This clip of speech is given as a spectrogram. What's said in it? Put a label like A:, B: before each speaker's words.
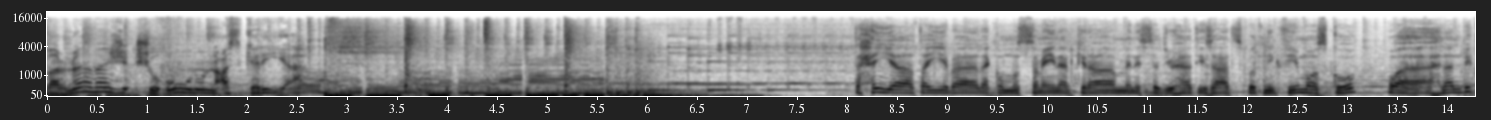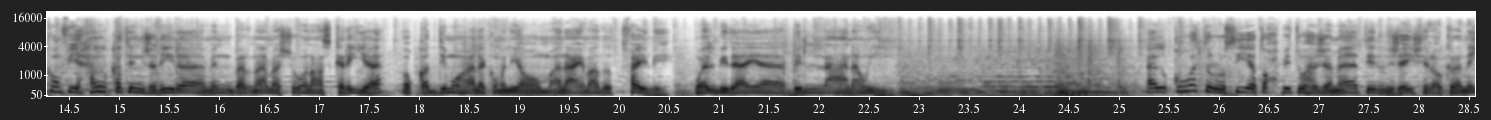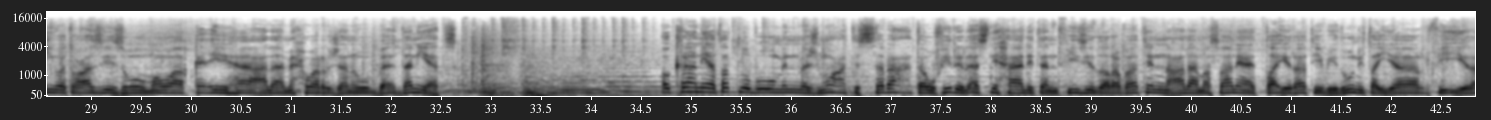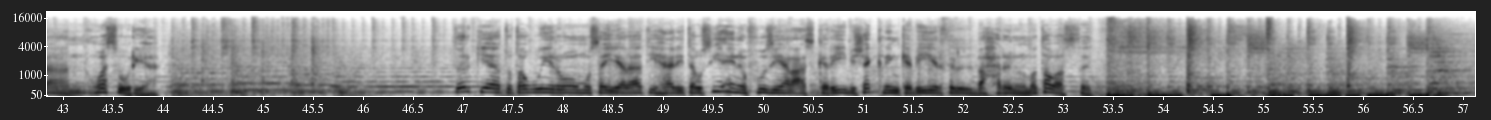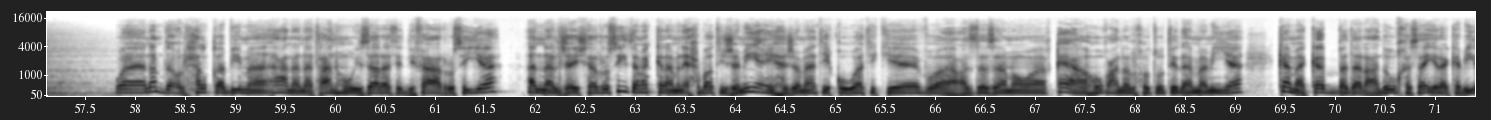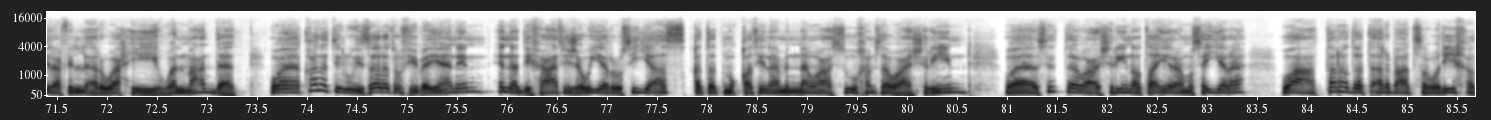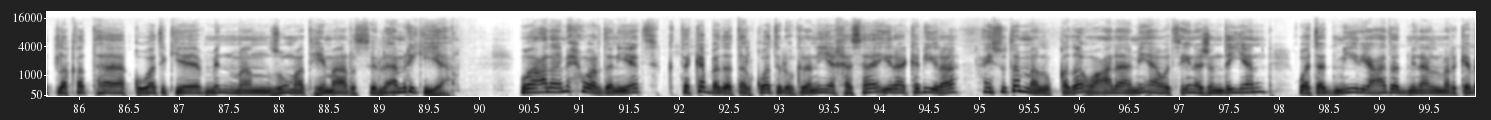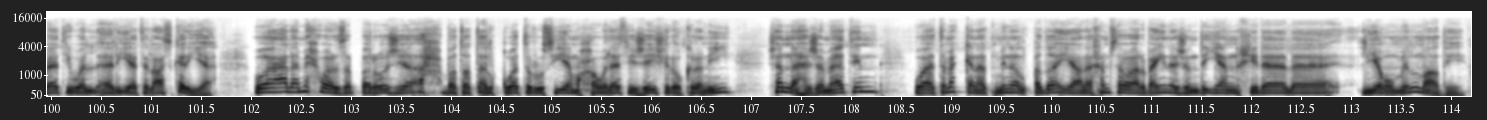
A: برنامج شؤون عسكرية.
B: تحية طيبة لكم مستمعينا الكرام من استديوهات إذاعة سبوتنيك في موسكو وأهلا بكم في حلقة جديدة من برنامج شؤون عسكرية أقدمها لكم اليوم أنا عماد الطفيلي والبداية بالعناوين. القوات الروسية تحبط هجمات الجيش الأوكراني وتعزز مواقعها على محور جنوب دانيتسك أوكرانيا تطلب من مجموعة السبع توفير الأسلحة لتنفيذ ضربات على مصانع الطائرات بدون طيار في إيران وسوريا. تركيا تطور مسيراتها لتوسيع نفوذها العسكري بشكل كبير في البحر المتوسط. ونبدأ الحلقة بما أعلنت عنه وزارة الدفاع الروسية أن الجيش الروسي تمكن من إحباط جميع هجمات قوات كييف وعزز مواقعه على الخطوط الأمامية كما كبد العدو خسائر كبيرة في الأرواح والمعدات. وقالت الوزارة في بيان إن الدفاعات الجوية الروسية أسقطت مقاتلة من نوع سو 25 و26 طائرة مسيرة واعترضت أربعة صواريخ أطلقتها قوات كييف من منظومة هيمارس الأمريكية. وعلى محور دانيتسك تكبدت القوات الأوكرانية خسائر كبيرة حيث تم القضاء على 190 جنديا وتدمير عدد من المركبات والآليات العسكرية. وعلى محور زباروجيا أحبطت القوات الروسية محاولات الجيش الأوكراني شن هجمات وتمكنت من القضاء على 45 جنديا خلال اليوم الماضي.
